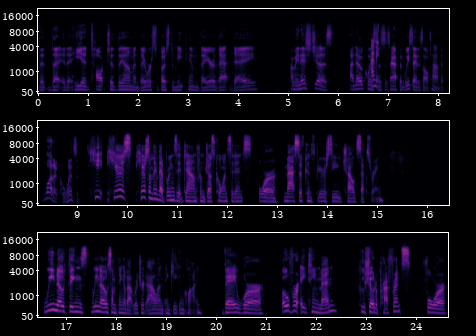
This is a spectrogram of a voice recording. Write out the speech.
that that that he had talked to them and they were supposed to meet him there that day. I mean, it's just I know coincidences happen. We say this all the time, but what a coincidence. he here's here's something that brings it down from just coincidence or massive conspiracy child sex ring. We know things we know something about richard allen and kegan kline. They were over 18 men who showed a preference for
